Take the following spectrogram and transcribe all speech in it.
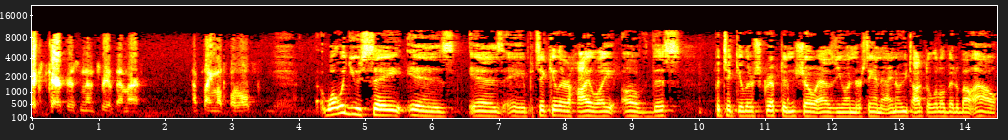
fixed characters, and then three of them are, are playing multiple roles. What would you say is is a particular highlight of this particular script and show as you understand it? I know you talked a little bit about how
